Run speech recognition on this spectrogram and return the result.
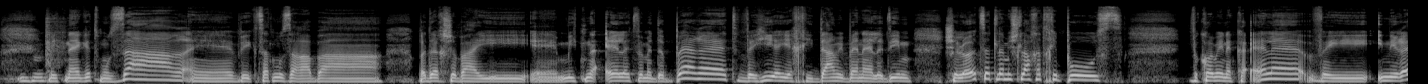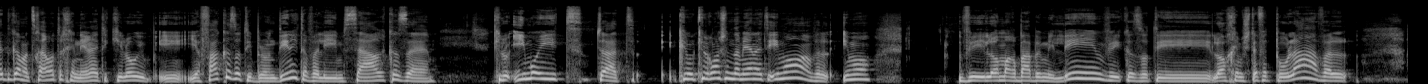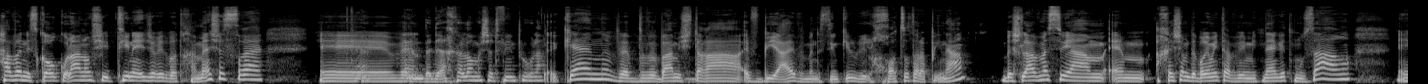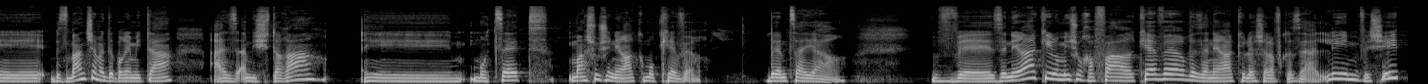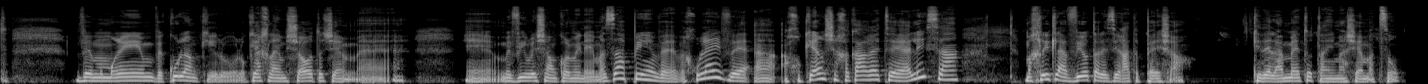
מתנהגת מוזר, אה, והיא קצת מוזרה בדרך שבה היא אה, מתנהלת ומדברת, והיא היחידה מבין הילדים שלא יוצאת למשלחת חיפוש. וכל מיני כאלה, והיא נראית גם, את צריכה לראות איך היא נראית, היא כאילו, היא, היא יפה כזאת, היא בלונדינית, אבל היא עם שיער כזה, כאילו אימואית, את יודעת, כאילו, כאילו כמו שמדמיינת אימו, אבל אימו, והיא לא מרבה במילים, והיא כזאת, היא לא הכי משתפת פעולה, אבל הבה נזכור כולנו שהיא טינג'רית בת 15. אה, כן, הם בדרך כלל לא משתפים פעולה. כן, ובאה המשטרה FBI ומנסים כאילו ללחוץ אותה לפינה. בשלב מסוים, הם, אחרי שמדברים איתה והיא מתנהגת מוזר, אה, בזמן שמדברים איתה, אז המשטרה אה, מוצאת משהו שנראה כמו קבר באמצע היער. וזה נראה כאילו מישהו חפר קבר, וזה נראה כאילו יש עליו כזה אלים ושיט. והם אומרים, וכולם כאילו, לוקח להם שעות עד שהם אה, אה, מביאים לשם כל מיני מז"פים ו- וכולי, והחוקר שחקר את אה, אליסה, מחליט להביא אותה לזירת הפשע, כדי לאמת אותה עם מה שהם מצאו.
